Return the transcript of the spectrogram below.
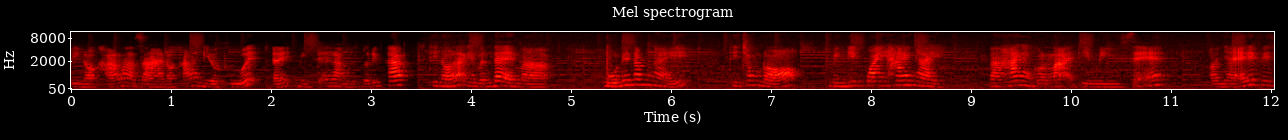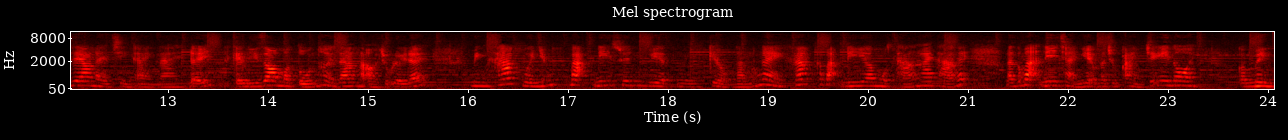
Vì nó khá là dài, nó khá là nhiều thứ ấy. Đấy, mình sẽ làm một clip khác. Thì nói lại cái vấn đề mà 4 đến 5 ngày ấy, thì trong đó mình đi quay 2 ngày và hai ngày còn lại thì mình sẽ ở nhà edit video này, chỉnh ảnh này. Đấy, cái lý do mà tốn thời gian là ở chỗ đấy đấy. Mình khác với những bạn đi xuyên Việt ừ, kiểu ngắn ngày khác các bạn đi ờ, một tháng hai tháng ấy là các bạn đi trải nghiệm và chụp ảnh check in thôi. Còn mình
